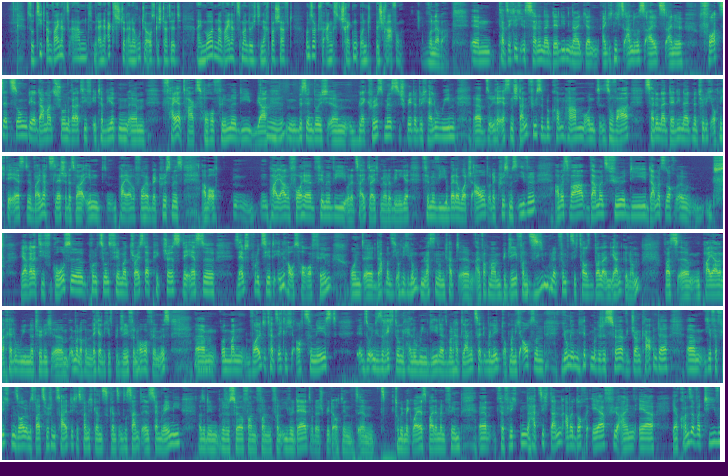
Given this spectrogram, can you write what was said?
So zieht am Weihnachtsabend mit einer Axt statt einer Rute ausgestattet ein mordender Weihnachtsmann durch die Nachbarschaft und sorgt für Angst, Schrecken und Bestrafung. Wunderbar. Ähm, tatsächlich ist Silent Night Deadly Night ja eigentlich nichts anderes als eine Fortsetzung der damals schon relativ etablierten ähm, Feiertagshorrorfilme, die ja mhm. ein bisschen durch ähm, Black Christmas, später durch Halloween äh, so ihre ersten Standfüße bekommen haben und so war Silent Night Deadly Night natürlich auch nicht der erste Weihnachtsslasher, das war eben ein paar Jahre vorher Black Christmas, aber auch ein paar Jahre vorher Filme wie, oder zeitgleich mehr oder weniger, Filme wie You Better Watch Out oder Christmas Evil. Aber es war damals für die damals noch äh, ja relativ große Produktionsfirma TriStar Pictures der erste selbstproduzierte Inhouse-Horrorfilm. Und äh, da hat man sich auch nicht lumpen lassen und hat äh, einfach mal ein Budget von 750.000 Dollar in die Hand genommen, was äh, ein paar Jahre nach Halloween natürlich äh, immer noch ein lächerliches Budget für einen Horrorfilm ist. Mhm. Ähm, und man wollte tatsächlich auch zunächst so in diese Richtung Halloween gehen. Also man hat lange Zeit überlegt, ob man nicht auch so einen jungen, hippen Regisseur wie John Carpenter ähm, hier verpflichten soll. Und es war zwischenzeitlich, das fand ich ganz, ganz interessant, äh, Sam Raimi, also den Regisseur von, von, von Evil Dead oder später auch den ähm, Tobey Maguire Spider-Man-Film äh, verpflichten, hat sich dann aber doch eher für einen eher ja konservativen,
